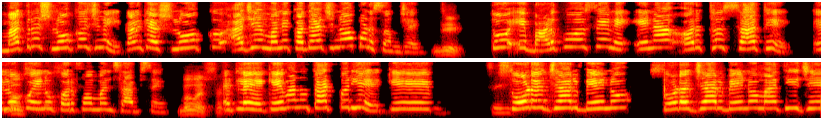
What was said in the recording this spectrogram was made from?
માત્ર શ્લોક જ નહીં કારણ કે આ શ્લોક આજે મને કદાચ ન પણ સમજાય. તો એ બાળકો હશે ને એના અર્થ સાથે એ લોકો એનું પરફોર્મન્સ આપશે. બહુ જ સરસ. એટલે કહેવાનું તાત્પર્ય કે સોળ હજાર બહેનો સોળ હજાર બહેનો માંથી જે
